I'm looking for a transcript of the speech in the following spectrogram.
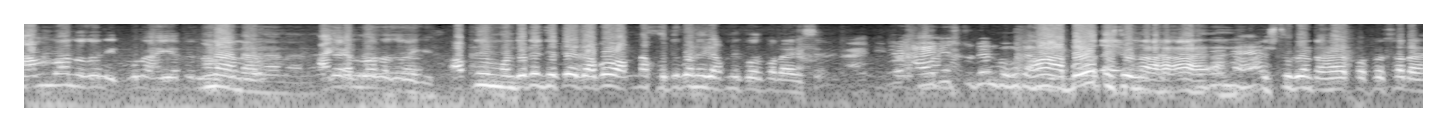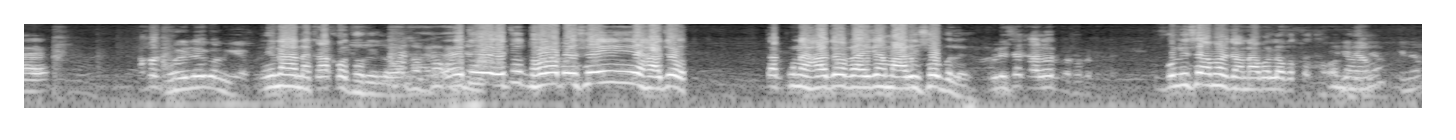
নাম লোৱা নাজানে কোন আহি ইয়াতে নাম নাই লোৱা? নাই নাই নাই আই কাৰ্ড লোৱা নাজানে নেকি আপুনি মন্দিৰত যেতিয়া যাব আপোনাক সুধিব নেকি আপুনি ক'ৰ পৰা আহিছে আই টি ষ্টুডেণ্ট বহুত অঁ বহুত ষ্টুডেণ্ট আহে আহে ষ্টুডেণ্ট আহে প্ৰফেচাৰ আহে আমাক ধৰি লৈ গ'ল নেকি আপুনি? নাই নাই কাকো ধৰি লোৱা নাই। এইটো এইটো ধৰা পৰিছে এই হাজত তাক মানে হাজত ৰাইজে মাৰিছে বোলে পুলিচে কাৰ লগত কথা পাতিলে পুলিচে আমাৰ জনাব লগত কথা কি নাম পাতিছে। কি নাম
